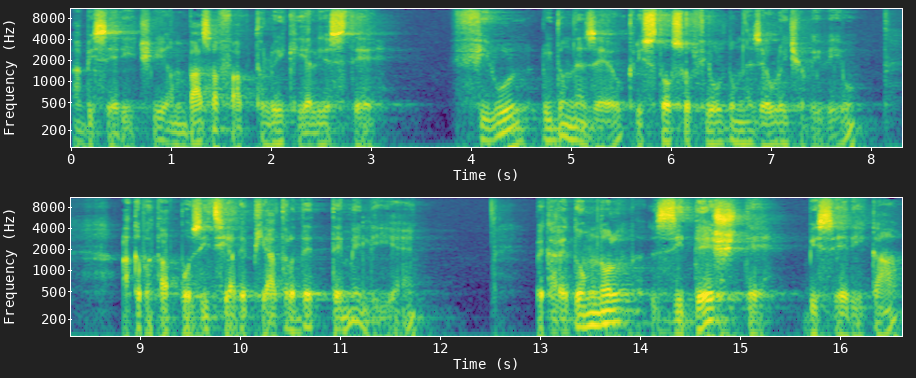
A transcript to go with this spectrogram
a bisericii în baza faptului că El este Fiul lui Dumnezeu, Hristosul, Fiul Dumnezeului celui viu, a căpătat poziția de piatră de temelie pe care Domnul zidește biserica.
